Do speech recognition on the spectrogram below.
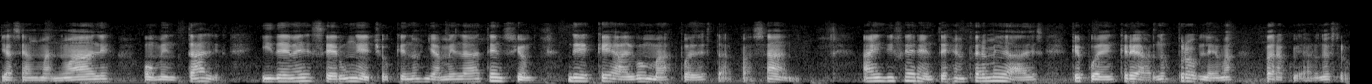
ya sean manuales o mentales, y debe ser un hecho que nos llame la atención de que algo más puede estar pasando hay diferentes enfermedades que pueden crearnos problemas para cuidar nuestros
